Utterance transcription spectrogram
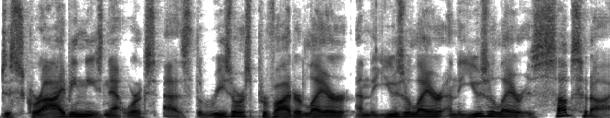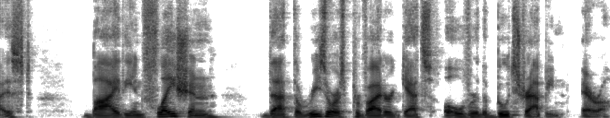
describing these networks as the resource provider layer and the user layer, and the user layer is subsidized by the inflation that the resource provider gets over the bootstrapping era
